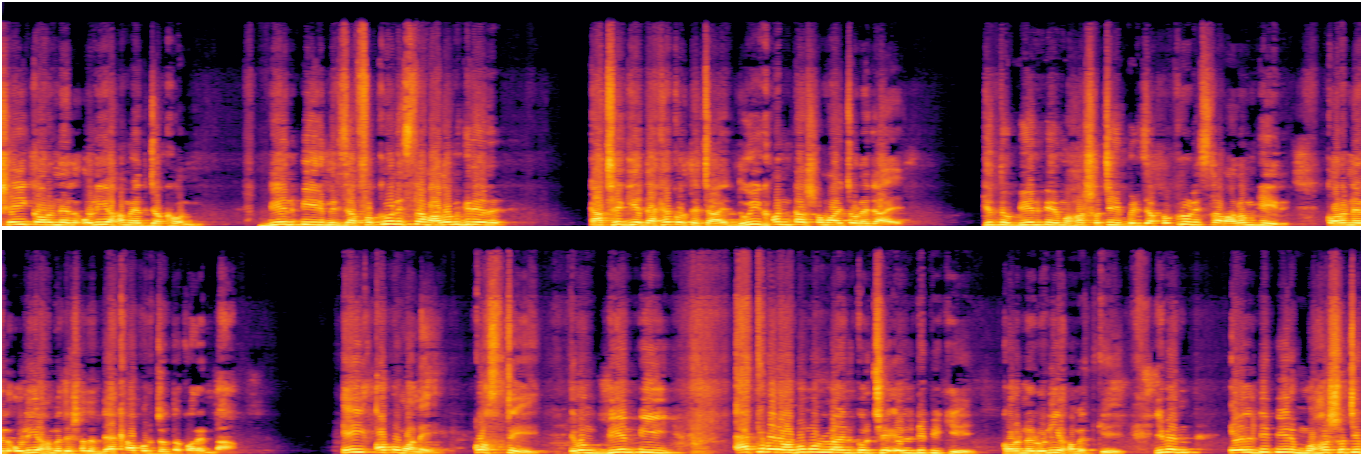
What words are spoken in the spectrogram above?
সেই কর্নেল অলি আহমেদ যখন বিএনপির মির্জা ফখরুল ইসলাম আলমগীরের কাছে গিয়ে দেখা করতে চায়, দুই ঘণ্টা সময় চলে যায়। কিন্তু বিএনপির মহাসচিব মির্জা ফখরুল ইসলাম আলমগীর কর্নেল অলি আহমেদের সাথে দেখা পর্যন্ত করেন না। এই অপমানে, কষ্টে এবং বিএনপি একেবারে অবমূল্যায়ন করছে এলডিপি কে, কর্নেল অলি আহমেদকে। ইভেন এলডিপির মহাসচিব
